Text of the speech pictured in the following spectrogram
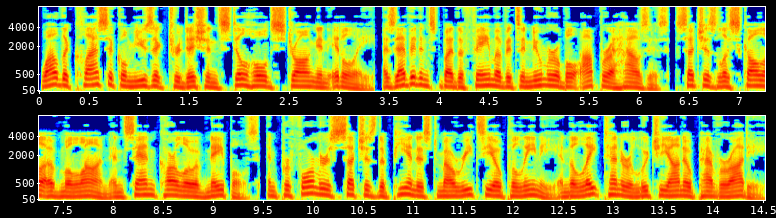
While the classical music tradition still holds strong in Italy, as evidenced by the fame of its innumerable opera houses, such as La Scala of Milan and San Carlo of Naples, and performers such as the pianist Maurizio Pollini and the late tenor Luciano Pavarotti,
